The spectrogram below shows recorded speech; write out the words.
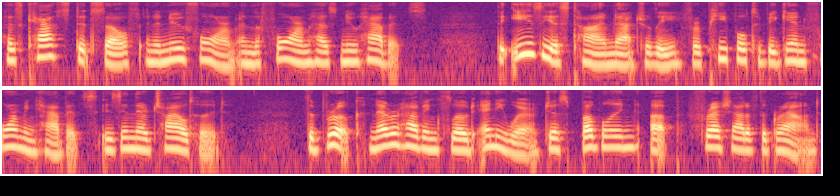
has cast itself in a new form, and the form has new habits. The easiest time, naturally, for people to begin forming habits is in their childhood. The brook, never having flowed anywhere, just bubbling up fresh out of the ground,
